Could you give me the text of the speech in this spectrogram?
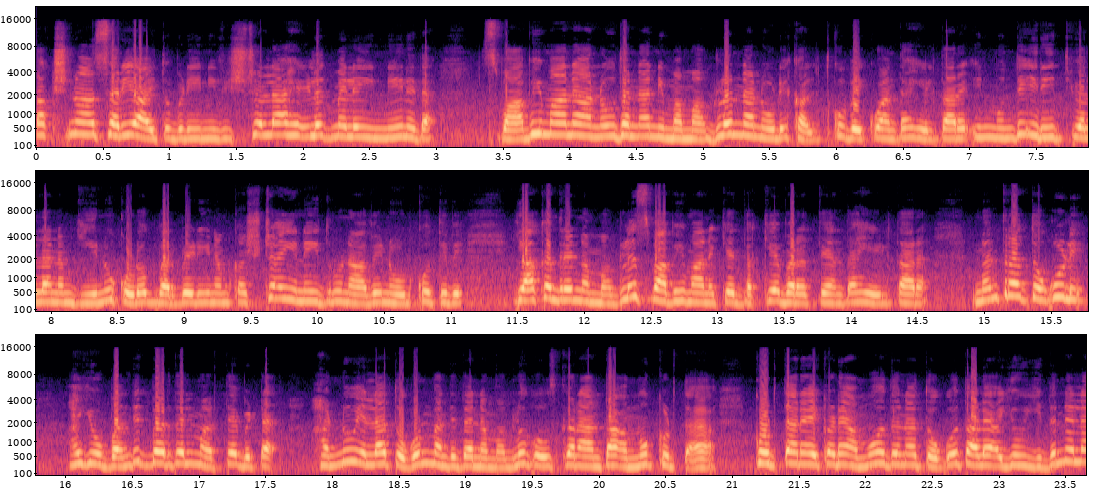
ತಕ್ಷಣ ಸರಿ ಆಯಿತು ಬಿಡಿ, ನೀವು ಇಷ್ಟೆಲ್ಲ ಹೇಳಿದ್ಮೇಲೆ ಇನ್ನೇನಿದೆ? ಸ್ವಾಭಿಮಾನ ಅನ್ನೋದನ್ನು ನಿಮ್ಮ ಮಗಳನ್ನ ನೋಡಿ ಕಲ್ತ್ಕೋಬೇಕು ಅಂತ ಹೇಳ್ತಾರೆ. ಇನ್ನು ಮುಂದೆ ಈ ರೀತಿಯೆಲ್ಲ ನಮ್ಗೆ ಏನೂ ಕೊಡೋಕೆ ಬರಬೇಡಿ. ನಮ್ಮ ಕಷ್ಟ ಏನೇ ಇದ್ರೂ ನಾವೇ ನೋಡ್ಕೋತೀವಿ. ಯಾಕಂದರೆ ನಮ್ಮ ಮಗಳ ಸ್ವಾಭಿಮಾನಕ್ಕೆ ಧಕ್ಕೆ ಬರುತ್ತೆ ಅಂತ ಹೇಳ್ತಾರೆ. ನಂತರ ತಗೊಳ್ಳಿ. ಅಯ್ಯೋ ಬಂದಿದ್ದು ಬರ್ದಲ್ಲಿ ಮರ್ತೇ ಬಿಟ್ಟೆ. ಹಣ್ಣು ಎಲ್ಲ ತೊಗೊಂಡು ಬಂದಿದ್ದೆ. ನಮ್ಮ ಮಗಳಿಗೋಸ್ಕರ ಅಂತ ಅಮ್ಮ ಕೊಡ್ತಾ, ಕೊಡ್ತಾರೆ. ಈ ಕಡೆ ಅಮ್ಮ ಅದನ್ನು ತಗೋತಾಳೆ. ಅಯ್ಯೋ, ಇದನ್ನೆಲ್ಲ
